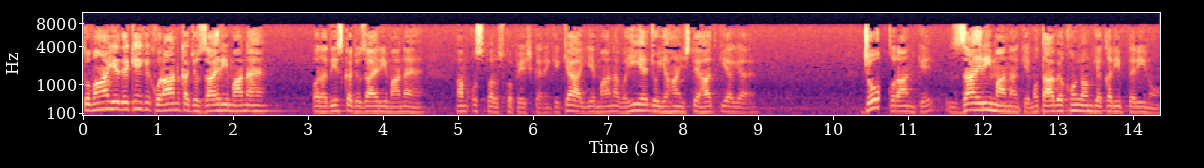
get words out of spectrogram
تو وہاں یہ دیکھیں کہ قرآن کا جو ظاہری معنی ہے اور حدیث کا جو ظاہری معنی ہے ہم اس پر اس کو پیش کریں کہ کیا یہ معنی وہی ہے جو یہاں اشتہاد کیا گیا ہے؟ جو قرآن کے ظاہری معنی کے مطابق ہوں یا ان کے قریب ترین ہوں،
